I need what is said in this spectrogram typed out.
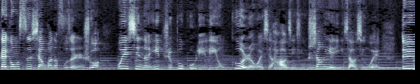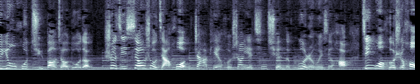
该公司相关的负责人说，微信呢一直不鼓励利用个人微信号进行商业营销行为。对于用户举报较多的涉及销售假货、诈骗和商业侵权的个人微信号，经过核实后，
